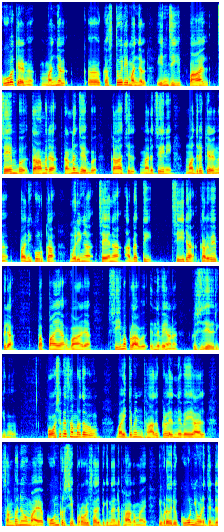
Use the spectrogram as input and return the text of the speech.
കൂവക്കിഴങ്ങ് മഞ്ഞൾ കസ്തൂരി മഞ്ഞൾ ഇഞ്ചി പാൽ ചേമ്പ് താമര കണ്ണൻ ചേമ്പ് കാച്ചിൽ മരച്ചേനി മധുരക്കിഴങ്ങ് പനികൂർക്ക മുരിങ്ങ ചേന അകത്തി ചീര കറിവേപ്പില പപ്പായ വാഴ ഷീമപ്ലാവ് എന്നിവയാണ് കൃഷി ചെയ്തിരിക്കുന്നത്. പോഷക സമൃദ്ധവും വൈറ്റമിൻ ധാതുക്കൾ എന്നിവയാൽ സമ്പന്നവുമായ കൂൺ കൃഷി പ്രോത്സാഹിപ്പിക്കുന്നതിന്റെ ഭാഗമായി ഇവിടെ ഒരു കൂൺ യൂണിറ്റിന്റെ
